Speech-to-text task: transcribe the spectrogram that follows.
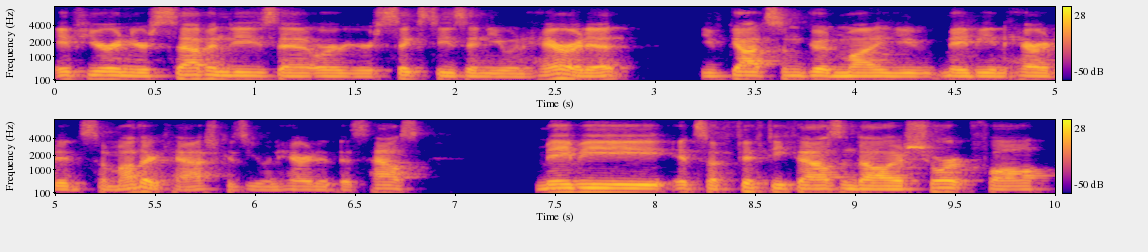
if you're in your 70s and- or your 60s and you inherit it, you've got some good money. You maybe inherited some other cash because you inherited this house. Maybe it's a $50,000 shortfall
